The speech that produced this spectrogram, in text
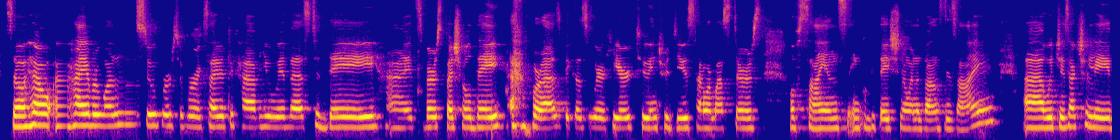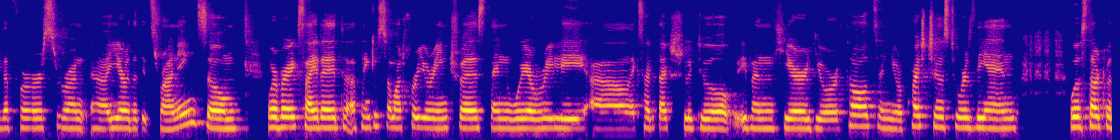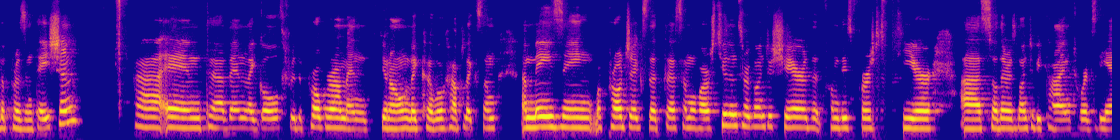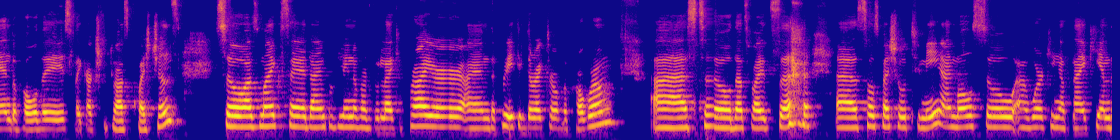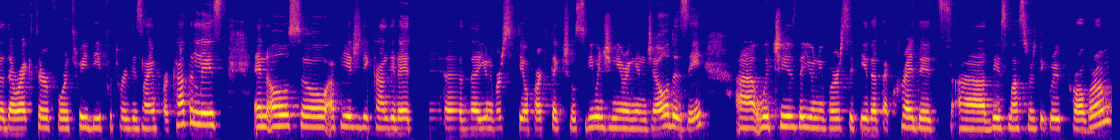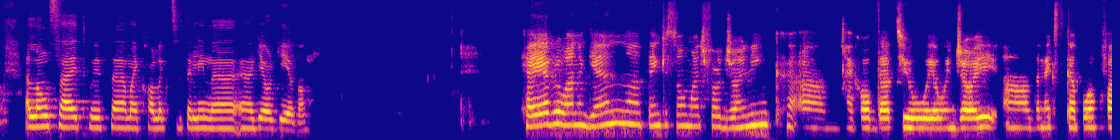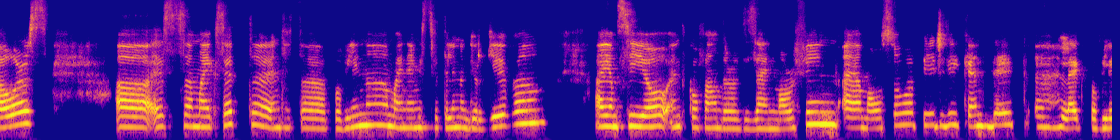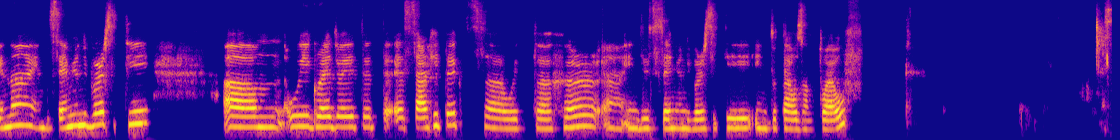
So, hi everyone! Super, super excited to have you with us today. Uh, it's a very special day for us because we're here to introduce our Masters of Science in Computational and Advanced Design, uh, which is actually the first run uh, year that it's running. So, we're very excited. Uh, thank you so much for your interest, and we're really uh, excited actually to even hear your thoughts and your questions towards the end. We'll start with a presentation uh, and uh, then like go through the program and you know like uh, we'll have like some amazing projects that uh, some of our students are going to share that from this first year. Uh, so there's going to be time towards the end of all this like actually to ask questions. So as mike said i'm pavlina vardulaki pryor. I am the creative director of the program. Uh, so that's why it's so special to me. I'm also working at nike. I'm the director for 3d footwear design for catalyst. And also a PhD candidate at the University of Architectural Civil Engineering and Geodesy, uh, which is the university that accredits uh, this master's degree program, alongside with uh, my colleague Svetlana Georgieva. Hey everyone again, uh, thank you so much for joining. Um, I hope that you will enjoy uh, the next couple of hours. Uh, as uh, Mike said, uh, and uh, Pavlina, my name is Svetlana Georgieva. I am CEO and co-founder of Design Morphine. I am also a PhD candidate, uh, like Pavlina, in the same university. Um, we graduated as architects uh, with uh, her in this same university in 2012.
